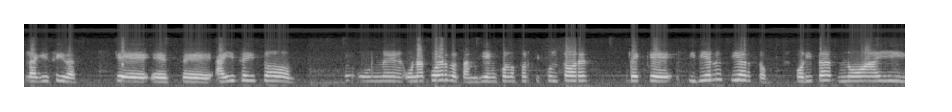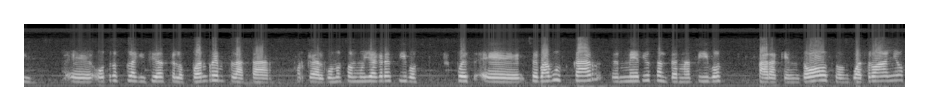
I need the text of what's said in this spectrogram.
plaguicidas que este, ahí se hizo un, eh, un acuerdo también con los horticultores de que si bien es cierto, ahorita no hay eh, otros plaguicidas que los puedan reemplazar, porque algunos son muy agresivos, pues eh, se va a buscar medios alternativos para que en dos o en cuatro años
